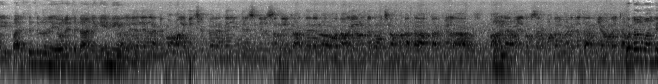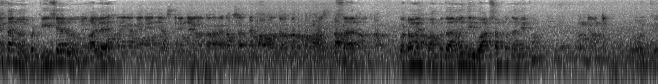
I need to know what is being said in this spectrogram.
ఈ పరిస్థితులను వివరించడానికి మీరు లేదు, లేదండి మామూలుగా మీరు చెప్పారంటే ఇది తెలిసి తెలుస్తుంది. కాకపోతే నేను నాలుగైదు రోజుల క్రితం వచ్చినప్పుడు నాకు ఆ తర్ఫీల బాగా డ్యామేజ్ ఒకసారి ఫోటోలు పెడితే దానికి ఏమైనా ఫోటోలు పంపిస్తాను. ఇప్పుడు తీశారు వాళ్ళే. మామూలుగా నేను ఏం చేస్తే ఏం చేయగలుగుతాను అనేది ఒకసారి మేము మా వాళ్ళ దగ్గర ఫోటోలు అయితే పంపుతాను. దీనికి వాట్సాప్ ఉందా మీకు? ఉంది ఉంది. ఓకే.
